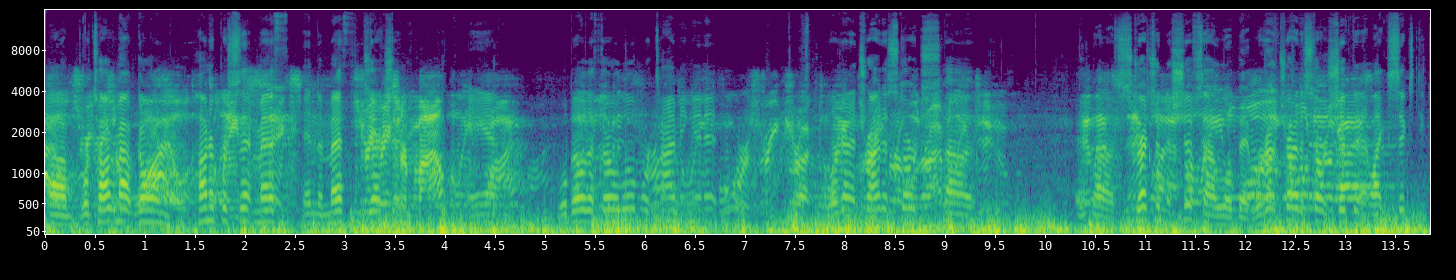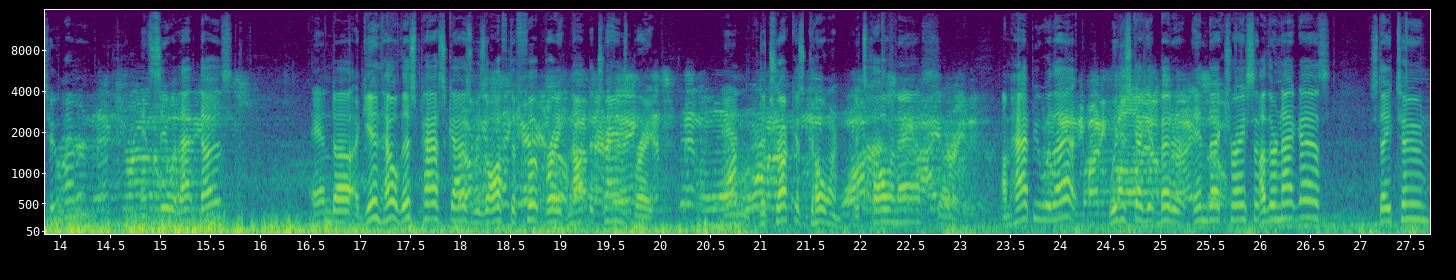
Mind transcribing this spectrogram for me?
Um, we're talking about going 100% meth in the meth injection. We'll be able to throw a little more timing in it. We're going to try to start uh, uh, stretching the shifts out a little bit. We're going to try to start shifting at like 6,200 and see what that does. And uh, again, hell, this pass, guys, was off the foot brake, not the trans brake. And the truck is going. It's hauling ass. So I'm happy with that. We just got to get better at index racing. Other than that, guys, stay tuned.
